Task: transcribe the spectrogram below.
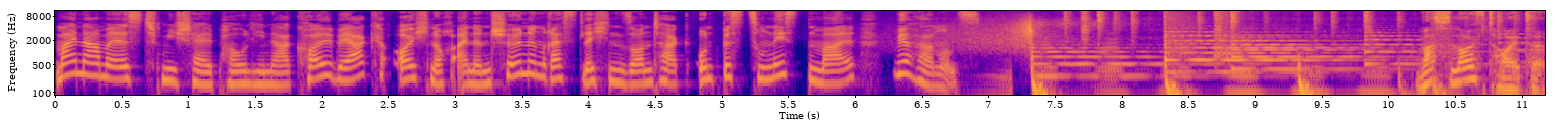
Mein Name ist Michelle Paulina Kolberg. Euch noch einen schönen restlichen Sonntag und bis zum nächsten Mal. Wir hören uns. Was läuft heute?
